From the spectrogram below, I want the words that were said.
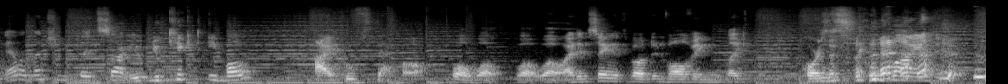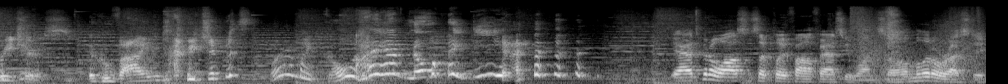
In elementary, you played soccer. You, you kicked a ball? I hoofed that ball. Whoa, whoa, whoa, whoa. I didn't say anything about involving, like, Horses. blind creatures. Who vined creatures? Where am I going? I have no idea. Yeah, it's been a while since I played Final Fantasy 1, so I'm a little rusty.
